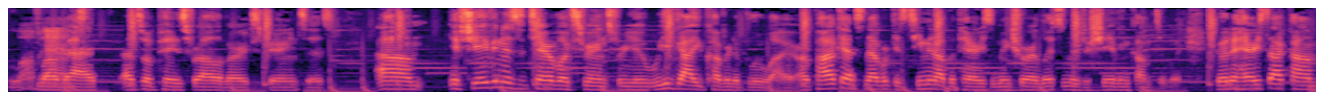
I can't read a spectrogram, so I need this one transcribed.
Love, Love ads. that. That's what pays for all of our experiences. Um, if shaving is a terrible experience for you, we've got you covered at Blue Wire. Our podcast network is teaming up with Harry's to make sure our listeners are shaving comfortably. Go to harrys.com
